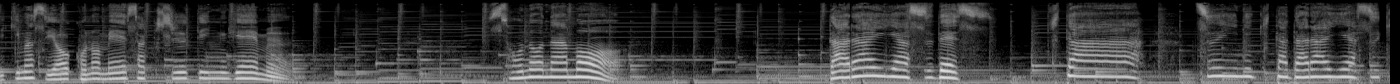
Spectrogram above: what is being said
いきますよこの名作シューティングゲーム。その名もダライアスです。来たー。ついに来たダライアス来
